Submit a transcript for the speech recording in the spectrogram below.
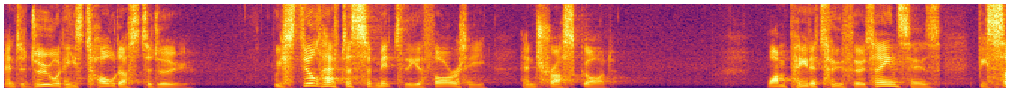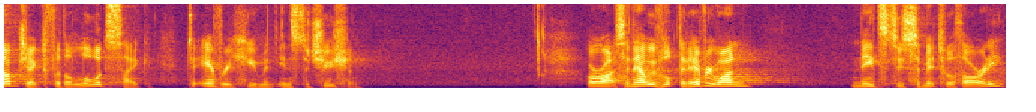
and to do what He's told us to do. We still have to submit to the authority and trust God. 1 Peter 2:13 says, "Be subject for the Lord's sake to every human institution." All right, so now we've looked at everyone needs to submit to authority,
